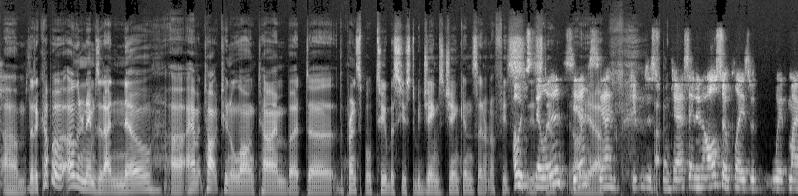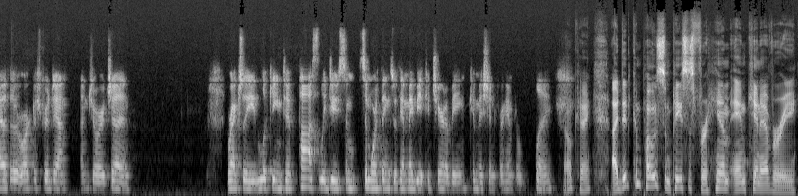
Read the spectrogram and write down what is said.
Um, there's a couple of other names that I know. Uh, I haven't talked to in a long time, but uh, the principal tubist used to be James Jenkins. I don't know if he's. Oh, it still, still is. Oh, yes, yeah. yeah. James is fantastic, and it also plays with with my other orchestra down in Georgia, and we're actually looking to possibly do some some more things with him. Maybe a concerto being commissioned for him to play. Okay, I did compose some pieces for him and Ken Every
